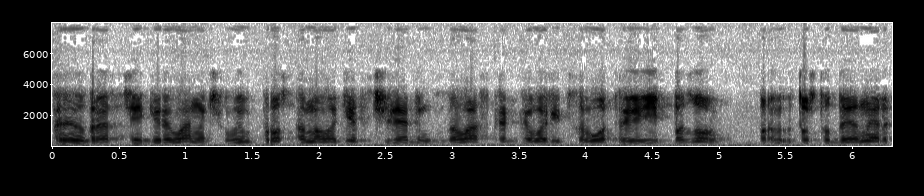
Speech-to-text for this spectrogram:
Э, здравствуйте, Игорь Иванович. Вы просто молодец, Челябинск за вас, как говорится. Вот. И позор, то, что ДНР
